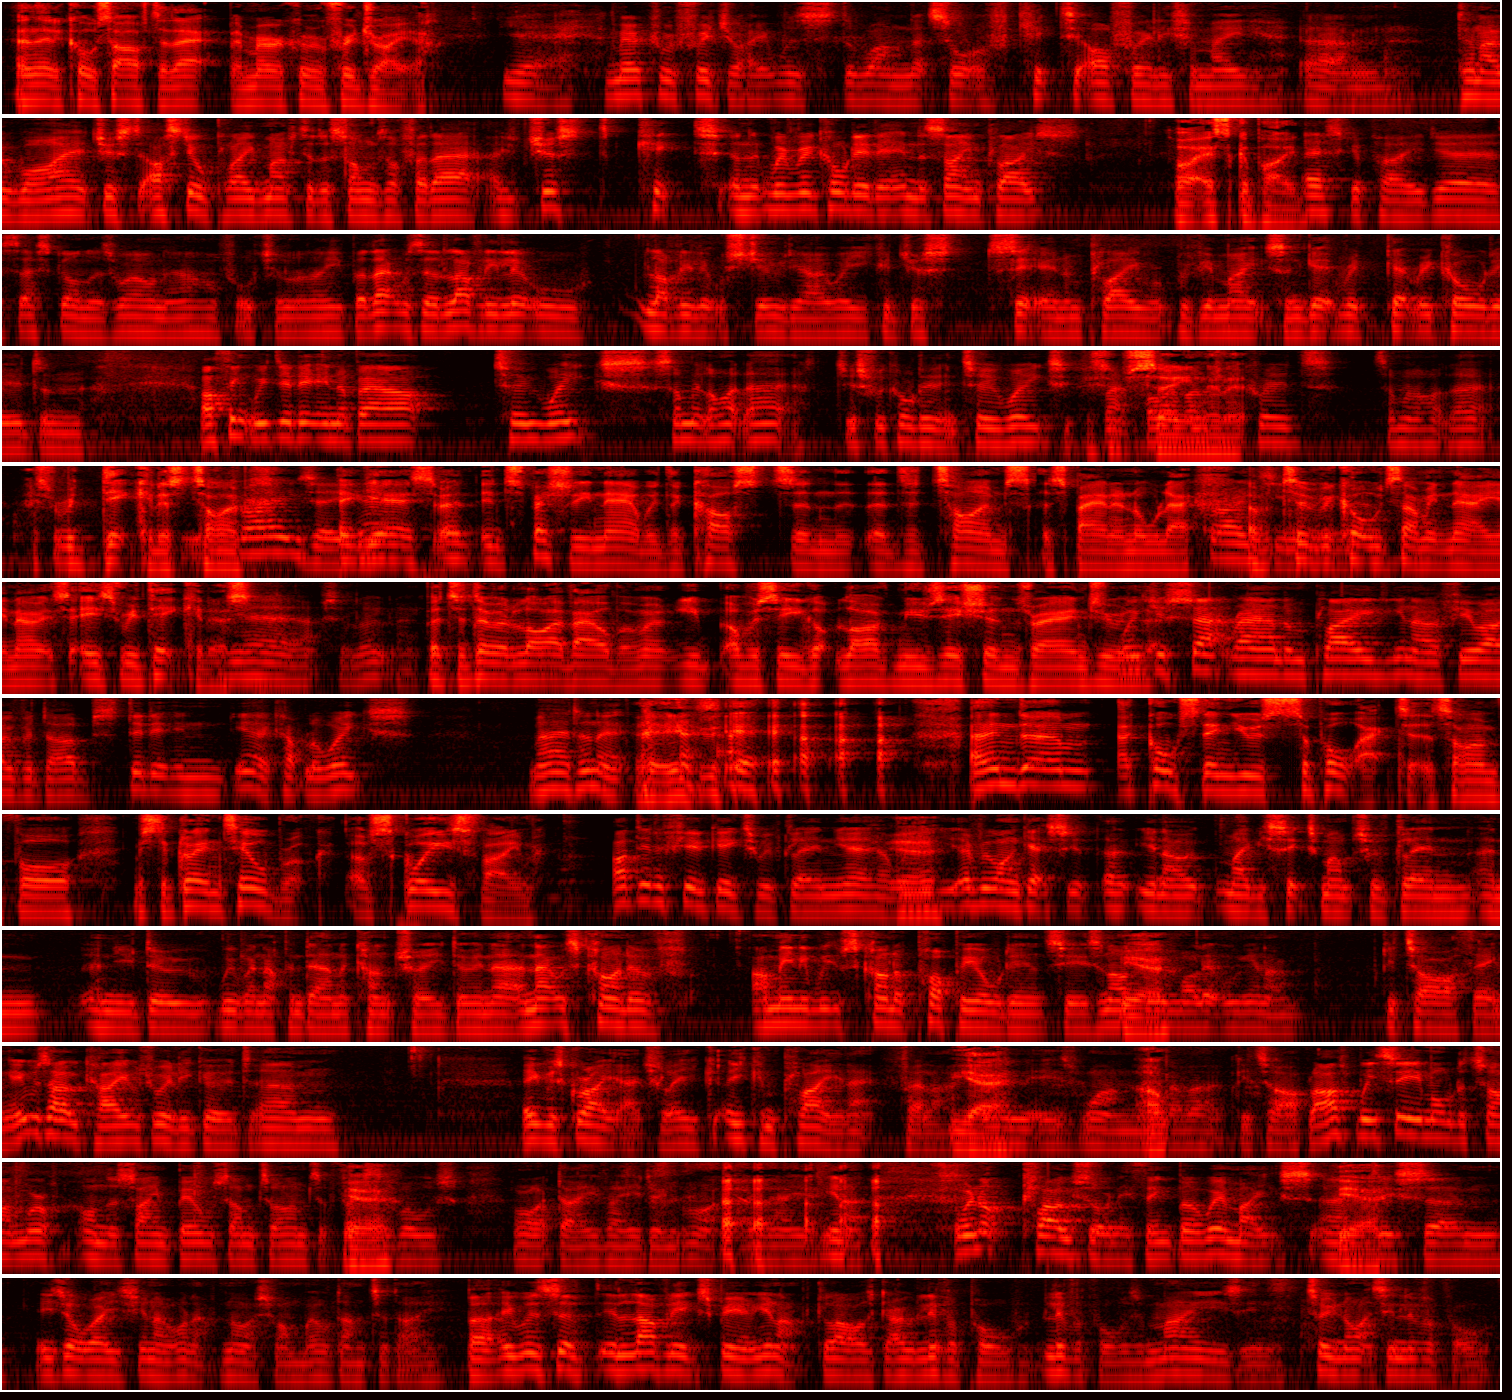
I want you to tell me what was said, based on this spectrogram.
And then, of course, after that, American Refrigerator. Yeah, American Refrigerator was the one that sort of kicked it off really for me. Um, don't know why. It just I still played most of the songs off of that. It just kicked, and we recorded it in the same place. Or Escapade. Escapade, yes, that's gone as well now, unfortunately. But that was a lovely little, lovely little studio where you could just sit in and play with your mates and get re- get recorded. And I think we did it in about two weeks, something like that. Just recorded it in two weeks. It's about obscene, five it? quid, something like that. It's a ridiculous It's time. crazy, yeah. Yes, especially now with the costs and the, the, the time span and all that. Crazy, of- to yeah. record something now, you know, it's it's ridiculous. Yeah, absolutely. But to do a live album, uh, you obviously you got live musicians around you. We just sat round and played, you know, a few overdubs. Did it in yeah a couple of weeks. Mad, isn't it? It is, and um, of course, then you was support act at the time for Mr. Glenn Tilbrook of Squeeze fame. I did a few gigs with Glenn. Yeah, Yeah. We, everyone gets uh, you know maybe six months with Glenn, and and you do. We went up and down the country doing that, and that was kind of. I mean, it was kind of poppy audiences, and I was Yeah. doing my little you know guitar thing. It was okay. It was really good. Um, he was great actually. He, he can play that fella. Yeah. Glenn is one Oh. hell of a guitar player. We see him all the time. We're on the same bill sometimes at festivals. Yeah. All right, Dave, how you doing? All right, Dave, how you, you know, we're not close or anything, but we're mates. And Yeah. it's, um, he's always, you know, what a nice one, well done today. But it was a, a lovely experience. You know, Glasgow, Liverpool. Liverpool was amazing. Two nights in Liverpool.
